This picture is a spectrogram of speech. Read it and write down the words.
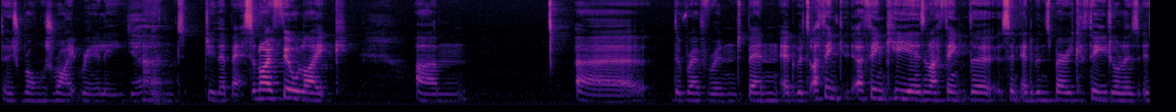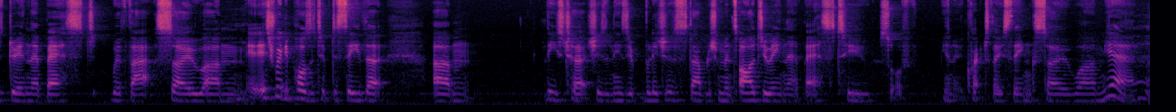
those wrongs right really Yeah. and do their best and I feel like um, uh, the Reverend Ben Edwards. I think I think he is and I think the St Edmundsbury Cathedral is, is doing their best with that. So um, it's really positive to see that um, these churches and these religious establishments are doing their best to sort of you know correct those things. So um, yeah. Yeah,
